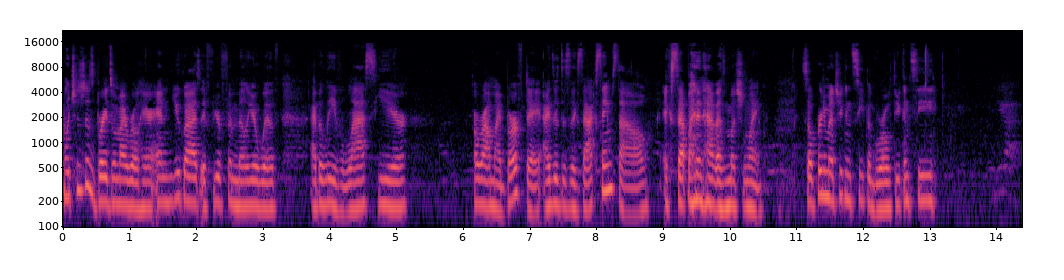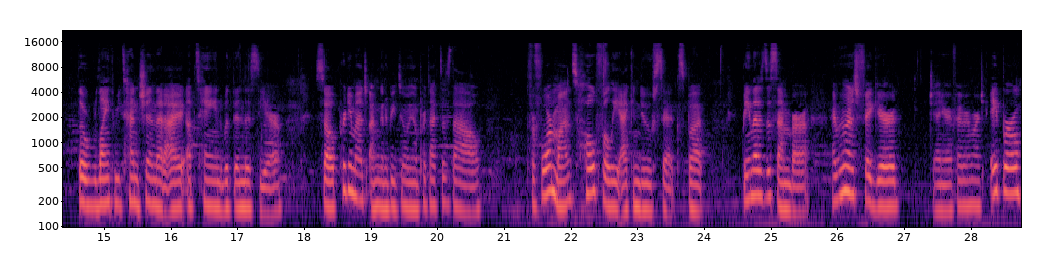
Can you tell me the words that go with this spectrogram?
which is just braids with my real hair. And you guys, if you're familiar with, I believe last year around my birthday, I did this exact same style, except I didn't have as much length. So pretty much you can see the growth. You can see the length retention that I obtained within this year. So pretty much I'm going to be doing a protective style for four months. Hopefully I can do six, but being that it's December, I pretty much figured January, February, March, April,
